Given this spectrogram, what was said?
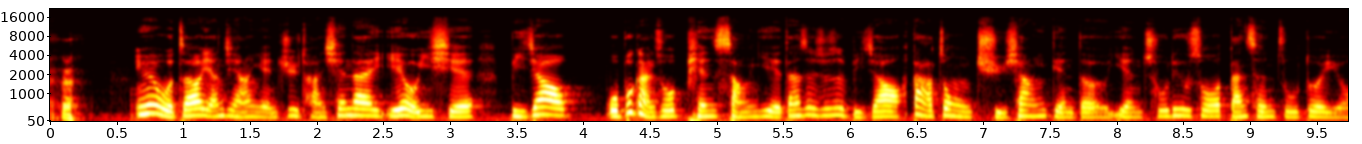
因为我知道杨景阳演剧团现在也有一些比较。我不敢说偏商业，但是就是比较大众取向一点的演出，例如说《单身猪队友》，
